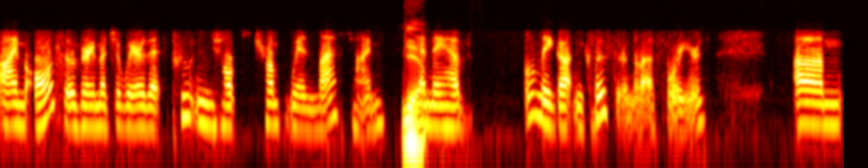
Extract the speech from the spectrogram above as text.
I'm also very much aware that Putin helped Trump win last time Yeah. and they have only gotten closer in the last four years. Um,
